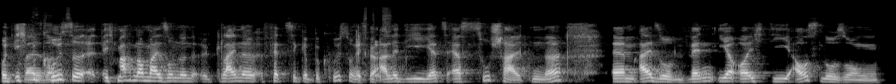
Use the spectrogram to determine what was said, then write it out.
Und ich Weil begrüße, ich mache nochmal so eine kleine fetzige Begrüßung Richtig. für alle, die jetzt erst zuschalten. Ne? Ähm, also, wenn ihr euch die Auslosung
